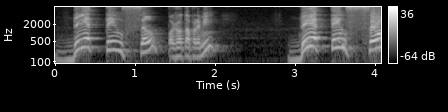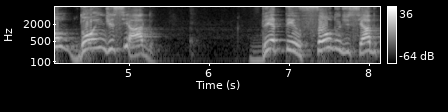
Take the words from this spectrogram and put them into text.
Detenção, pode voltar para mim? Detenção do indiciado detenção do indiciado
